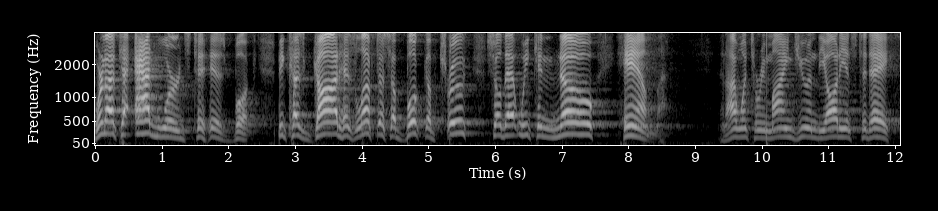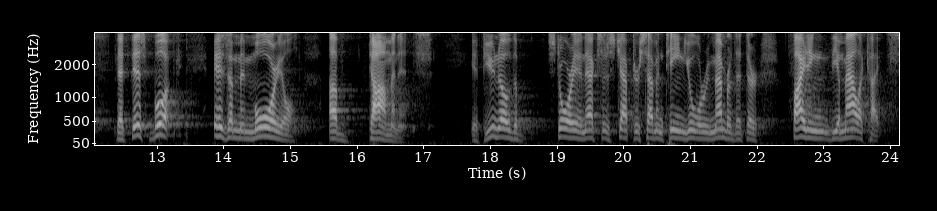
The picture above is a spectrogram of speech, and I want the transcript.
We're not to add words to His book because God has left us a book of truth so that we can know Him. And I want to remind you in the audience today that this book is a memorial of dominance. If you know the story in Exodus chapter 17, you will remember that they're fighting the Amalekites.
